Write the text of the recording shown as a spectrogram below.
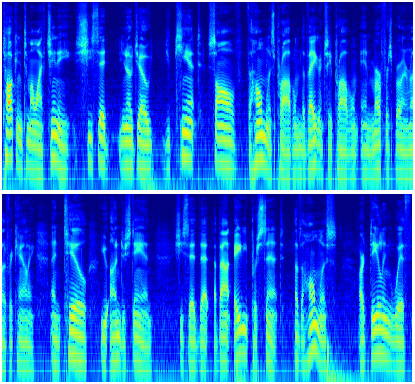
talking to my wife Jenny, she said, you know, Joe, you can't solve the homeless problem, the vagrancy problem in Murfreesboro and Rutherford County until you understand. She said that about 80% of the homeless are dealing with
